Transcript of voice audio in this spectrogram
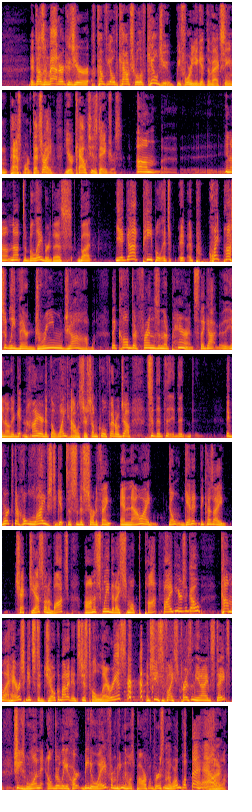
it doesn't matter because your comfy old couch will have killed you before you get the vaccine passport. That's right. Your couch is dangerous. Um, you know, not to belabor this, but you got people, it's it, it- quite possibly their dream job. They called their friends and their parents. They got, you know, they're getting hired at the White House or some cool federal job. So that, that they've worked their whole lives to get to this sort of thing. And now I don't get it because I checked yes on a box. Honestly, that I smoked pot five years ago. Kamala Harris gets to joke about it. It's just hilarious. and she's vice president of the United States. She's one elderly heartbeat away from being the most powerful person in the world. What the hell? Right.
